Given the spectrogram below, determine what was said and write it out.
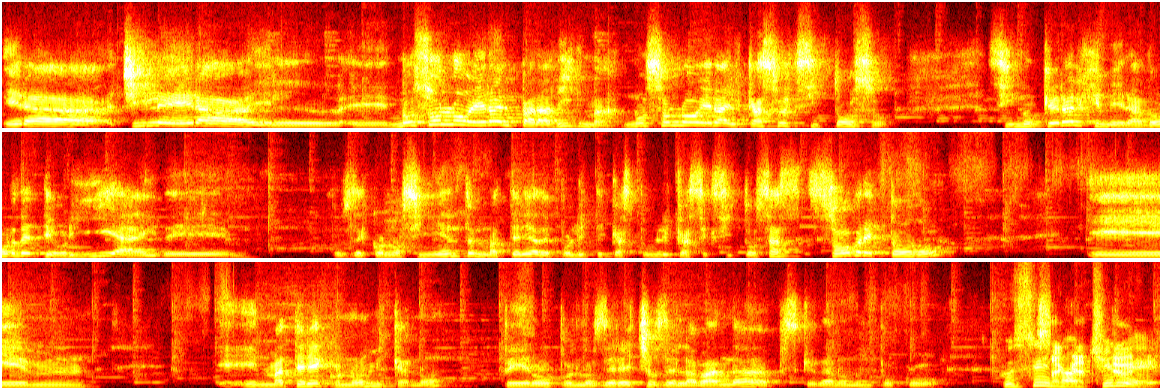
era Chile era el eh, no solo era el paradigma, no solo era el caso exitoso, sino que era el generador de teoría y de pues, de conocimiento en materia de políticas públicas exitosas, sobre todo em, en materia económica, ¿no? Pero pues los derechos de la banda pues quedaron un poco... Pues sí, no, Chile...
